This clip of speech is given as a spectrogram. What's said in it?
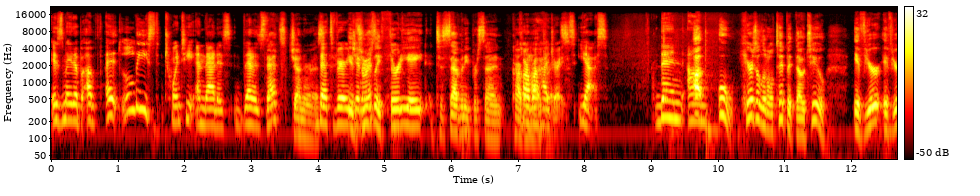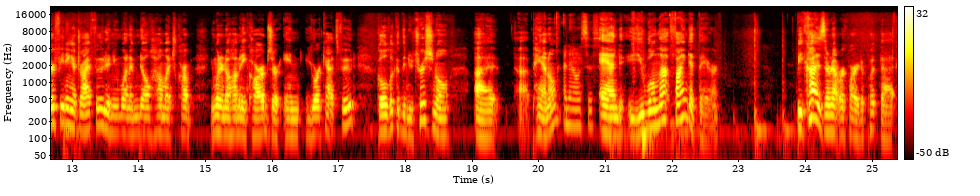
is made up of at least 20 and that is that is That's generous. That's very it's generous. usually thirty eight to seventy percent carbohydrates. carbohydrates. Yes. Then um, Uh, ooh, here's a little tidbit though too. If you're if you're feeding a dry food and you want to know how much carb you want to know how many carbs are in your cat's food, go look at the nutritional uh, uh, panel, analysis. and you will not find it there because they're not required to put that.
